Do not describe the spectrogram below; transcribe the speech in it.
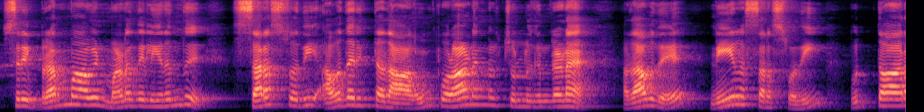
ஸ்ரீ பிரம்மாவின் மனதிலிருந்து சரஸ்வதி அவதரித்ததாகவும் புராணங்கள் சொல்லுகின்றன. அதாவது நீல சரஸ்வதி உத்தார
